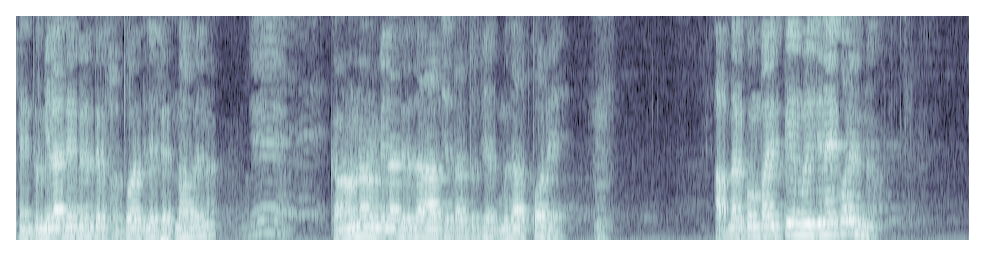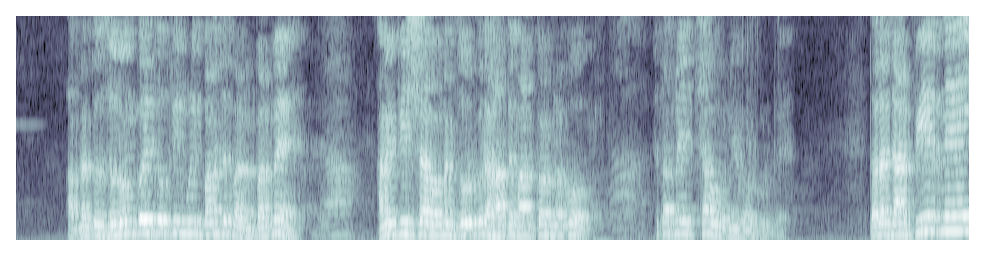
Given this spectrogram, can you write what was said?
কিন্তু মিলাদের বিরুদ্ধে ফতোয়া দিলে ফেতনা হবে না? কারণ অন্যান্য মিলাদের যারা আছে, তারা তো মিলাদ পড়ে। আপনার কোম্পানির পীর মুড়ি দিনাই করেন না। আপনার তো জুলুম করে কেউ পীর মুড়ি বানাতে পারবেন পারবে? আমি পীর সাহেব, আপনাকে জোর করে হাতে বাদ করে নেব এটা আপনার ইচ্ছাও নির্ভর করবে। তাহলে যার পীর নেই,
